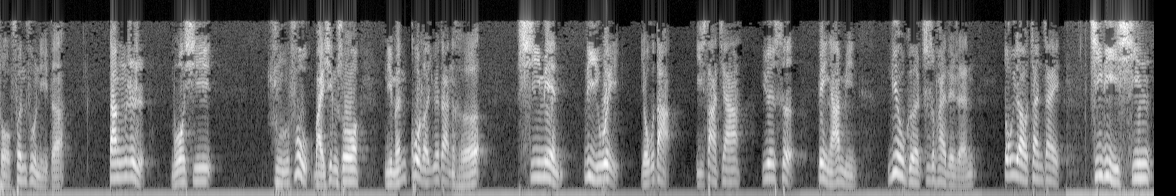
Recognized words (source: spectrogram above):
所吩咐你的。当日摩西嘱咐百姓说：你们过了约旦河，西面立位犹大、以撒加、约瑟。”便雅悯六个支派的人都要站在基利新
